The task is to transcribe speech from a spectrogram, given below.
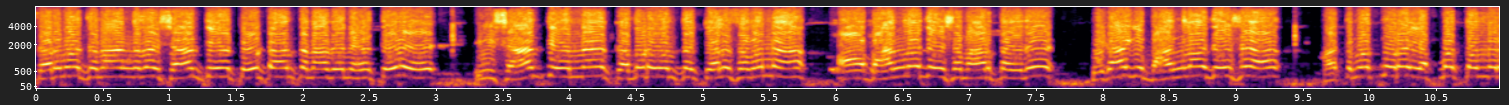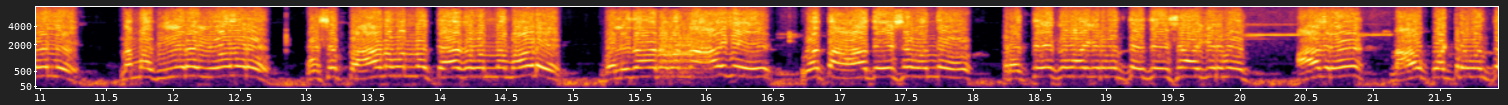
ಸರ್ವ ಜನಾಂಗದ ಶಾಂತಿಯ ತೋಟ ಅಂತ ನಾವೇನು ಹೇಳ್ತೇವೆ. ಈ ಶಾಂತಿಯನ್ನ ಕದಡುವಂತ ಕೆಲಸವನ್ನ ಆ ಬಾಂಗ್ಲಾದೇಶ ಮಾಡ್ತಾ ಇದೆ. ಹೀಗಾಗಿ ಬಾಂಗ್ಲಾದೇಶ ಹತ್ತೊಂಬತ್ ನೂರ ಎಪ್ಪತ್ತೊಂದರಲ್ಲಿ ನಮ್ಮ ವೀರ ಯೋಧರು ಹೊಸ ಪ್ರಾಣವನ್ನ ತ್ಯಾಗವನ್ನ ಮಾಡಿ ಬಲಿದಾನವನ್ನ ಆಗಿ ಇವತ್ತು ಆ ದೇಶ ಒಂದು ಪ್ರತ್ಯೇಕವಾಗಿರುವಂತ ದೇಶ ಆಗಿರ್ಬೋದು. ಆದ್ರೆ ನಾವು ಕೊಟ್ಟಿರುವಂತ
